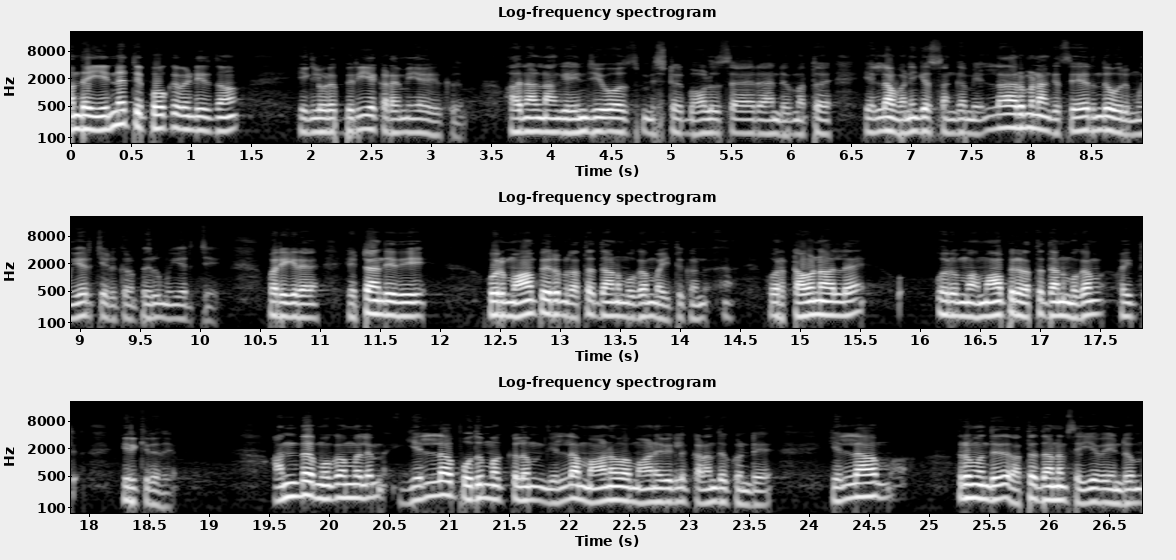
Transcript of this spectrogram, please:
அந்த எண்ணத்தை போக்க வேண்டியது தான் எங்களோட பெரிய கடமையாக இருக்குது. அதனால் நாங்கள் NGOs mister Balu sir and மற்ற எல்லா வணிக சங்கம் எல்லாருமே நாங்கள் சேர்ந்து ஒரு முயற்சி எடுக்கிறோம் பெரும் முயற்சி வருகிற எட்டாந்தேதி ஒரு மாபெரும் ரத்த தான முகாம் வைத்துக்கொண்டு ஒரு டவுன் ஹாலில் ஒரு மா மாபெரும் ரத்த தான முகாம் வைத்து இருக்கிறது. அந்த முகாமிலும் எல்லா பொதுமக்களும் எல்லா மாணவ மாணவிகளும் கலந்து கொண்டு எல்லாரும் வந்து ரத்த தானம் செய்ய வேண்டும்.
